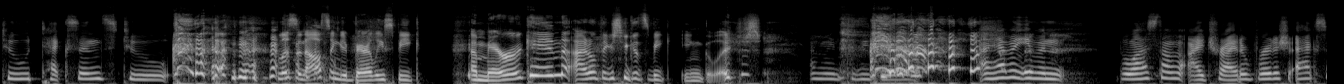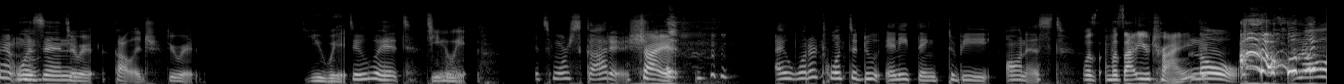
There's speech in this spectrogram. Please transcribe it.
two Texans to Listen, Allison could barely speak American. I don't think she could speak English. I mean to be fair, I haven't even the last time I tried a British accent was in Mm-hmm. Do it. college. Do it. Do it. Do it. Do it. It's more Scottish. Try it. I wouldn't want to do anything to be honest. Was was that you trying? No. no,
